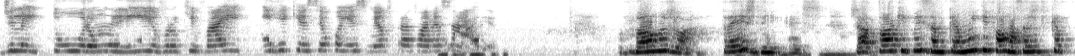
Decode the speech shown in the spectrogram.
de leitura, um livro que vai enriquecer o conhecimento para atuar nessa área. Vamos lá, três dicas. Já estou aqui pensando que é muita informação, a gente fica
